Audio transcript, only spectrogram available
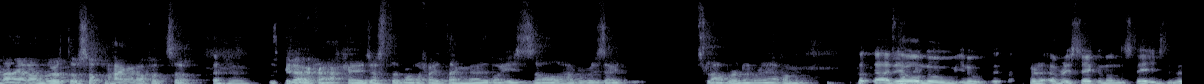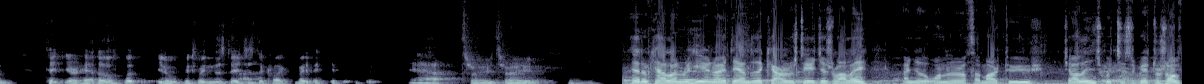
lying under it, there's something hanging off it. So it's good out of crack. eh, Just the modified thing now. The boys is all everybody's out slabbering and revving. But uh, they all know, you know, that for every second on the stage, they would take your head off. But, you know, between the stages, the crack's mighty. Yeah, true, true. Ed O'Callaghan, we're here now at the end of the Carlow Stages Rally, and you're the winner of the Mark II Challenge, which is a great result.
